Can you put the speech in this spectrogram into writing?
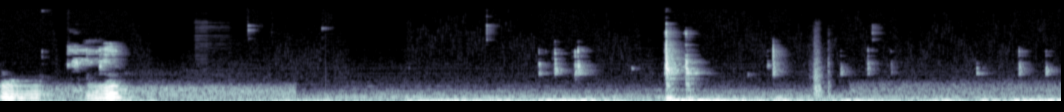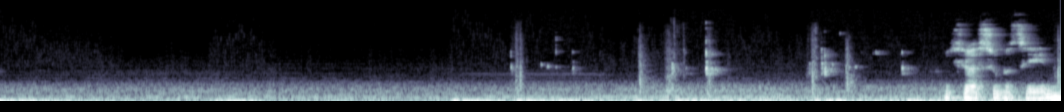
Okay. Hab ich was übersehen?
